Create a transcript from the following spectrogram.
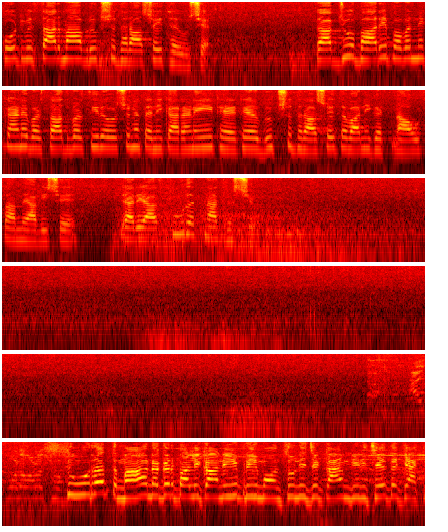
કોટ વિસ્તારમાં વૃક્ષ ધરાશય થયું છે. તો આપ જુઓ, ભારે પવનને કારણે વરસાદ વરસી રહ્યો છે અને તેની કારણે ઠેર ઠેર વૃક્ષ ધરાશય થવાની ઘટનાઓ સામે આવી છે. ત્યારે આ સુરતના દ્રશ્યો. સુરત મહાનગરપાલિકાની પ્રી મોન્સૂનની જે કામગીરી છે તે ક્યાંક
